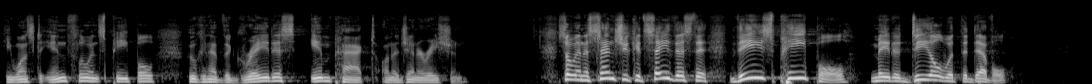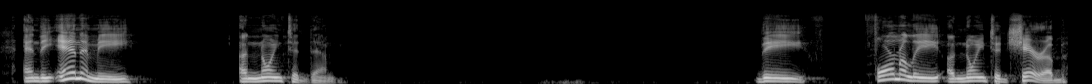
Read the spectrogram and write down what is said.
He wants to influence people who can have the greatest impact on a generation. So, in a sense, you could say this that these people made a deal with the devil, and the enemy anointed them. The formerly anointed cherub,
